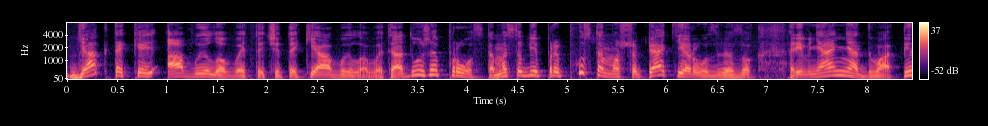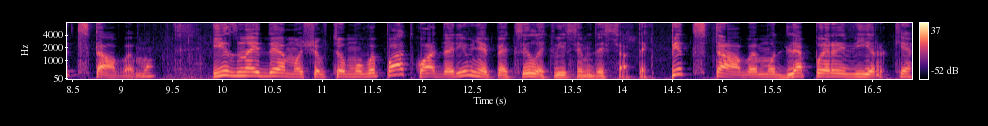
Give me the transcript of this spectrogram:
Як таке А виловити, чи таке А виловити? А дуже просто. Ми собі припустимо, що 5 є розв'язок, рівняння 2 підставимо. І знайдемо, що в цьому випадку А дорівнює 5,8. Підставимо для перевірки,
